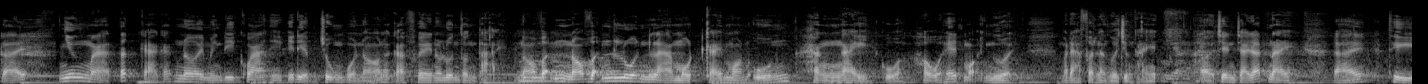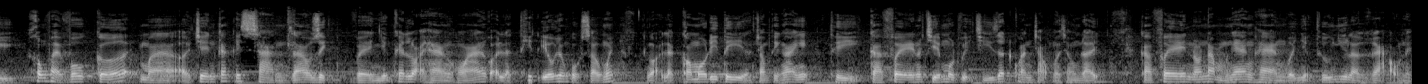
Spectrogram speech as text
Đấy nhưng mà tất cả các nơi mình đi qua thì cái điểm chung của nó là cà phê nó luôn tồn tại. Nó vẫn nó vẫn luôn là một cái món uống hàng ngày của hầu hết mọi người mà đa phần là người trưởng thành ấy, ở trên trái đất này. Đấy thì không phải vô cớ ấy, mà ở trên các cái sàn giao dịch về những cái loại hàng hóa gọi là thiết yếu trong cuộc sống ấy gọi là commodity trong tiếng Anh ấy thì cà phê nó chiếm một vị trí rất quan trọng ở trong đấy. Cà phê nó nằm ngang hàng với những thứ như là gạo này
